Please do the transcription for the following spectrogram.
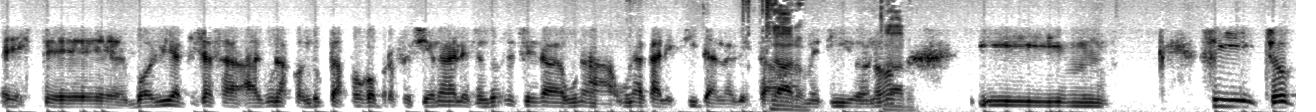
este, volvía quizás a, algunas conductas poco profesionales, entonces era una, una calecita en la que estaba metido, ¿no? Y sí, yo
